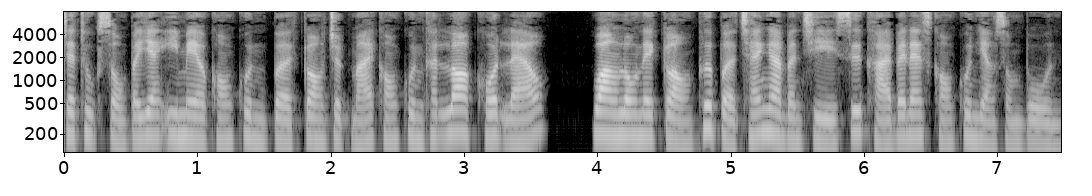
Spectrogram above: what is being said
จะถูกส่งไปยังอีเมลของคุณเปิดกล่องจดหมายของคุณคัดลอกโค้ดแล้ว วางลงในกล่องเพื่อเปิดใช้งานบัญชีซื้อขาย Binance ของคุณอย่างสมบูรณ์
